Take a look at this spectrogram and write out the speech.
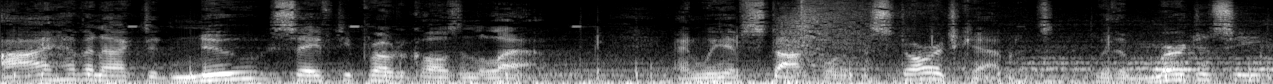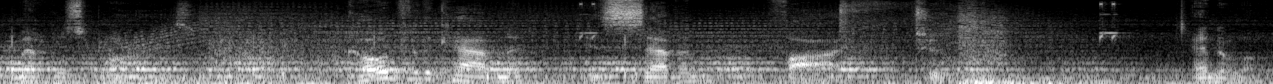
I have enacted new safety protocols in the lab, and we have stocked one of the storage cabinets with emergency medical supplies. Code for the cabinet is 752. End of log.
